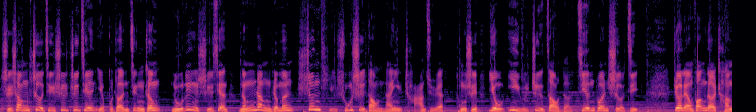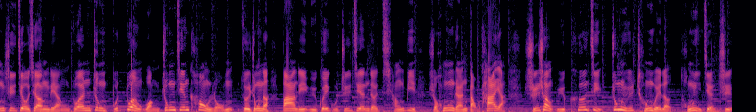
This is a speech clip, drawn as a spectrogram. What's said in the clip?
时尚设计师之间也不断竞争，努力实现能让人们身体舒适到难以察觉，同时又易于制造的尖端设计。这两方的尝试就像两端正不断往中间靠拢，最终呢，巴黎与硅谷之间的墙壁是轰然倒塌呀！时尚与科技终于成为了同一件事。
